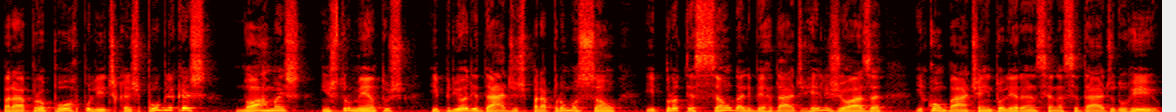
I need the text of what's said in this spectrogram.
para propor políticas públicas, normas, instrumentos e prioridades para a promoção e proteção da liberdade religiosa e combate à intolerância na cidade do Rio.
